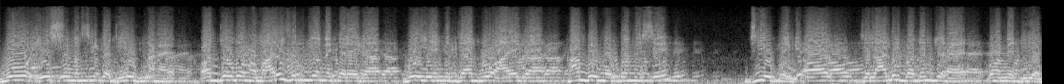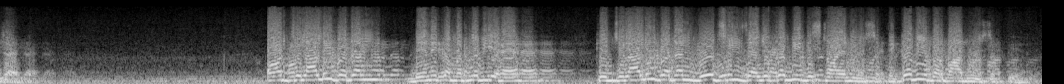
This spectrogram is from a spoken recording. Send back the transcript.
وہ یسو مسیح کا جی اٹھنا ہے اور جو وہ ہماری زندگیوں میں کرے گا، وہ یہ کہ جب وہ آئے گا، ہم بھی مردوں میں سے جی اٹھیں گے اور جلالی بدن جو ہے، وہ ہمیں دیا جائے گا. اور جلالی بدن دینے کا مطلب یہ ہے کہ جلالی بدن وہ چیز ہے جو کبھی ڈسٹروائے نہیں ہو سکتی، کبھی برباد نہیں ہو سکتی ہے.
